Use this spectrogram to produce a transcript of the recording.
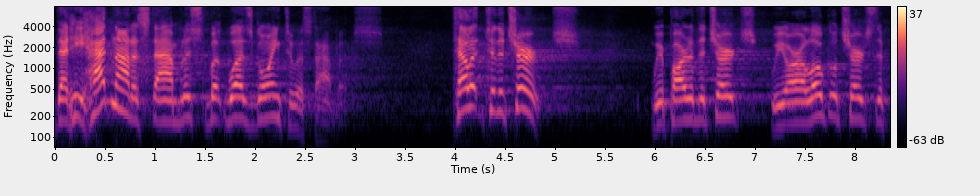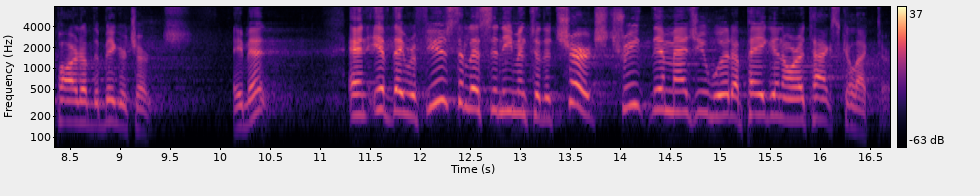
that he had not established but was going to establish. Tell it to the church. We're part of the church. We are a local church that's part of the bigger church. Amen? And if they refuse to listen even to the church, treat them as you would a pagan or a tax collector.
